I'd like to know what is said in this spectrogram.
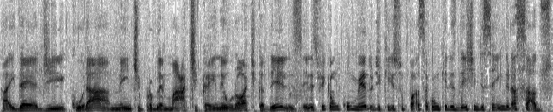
a ideia de curar a mente problemática e neurótica deles, eles ficam com medo de que isso faça com que eles deixem de ser engraçados.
